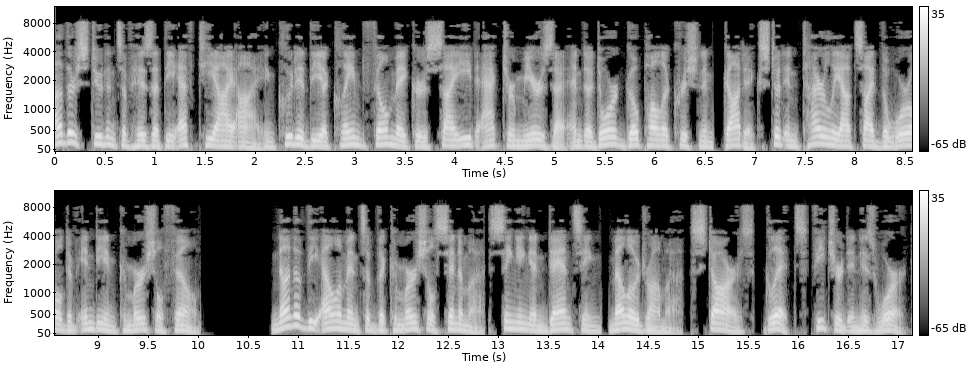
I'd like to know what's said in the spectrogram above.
Other students of his at the FTII included the acclaimed filmmakers Syed Akhtar Mirza and Adoor Gopalakrishnan. Ghatak stood entirely outside the world of Indian commercial film. None of the elements of the commercial cinema singing and dancing, melodrama, stars, glitz featured in his work.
